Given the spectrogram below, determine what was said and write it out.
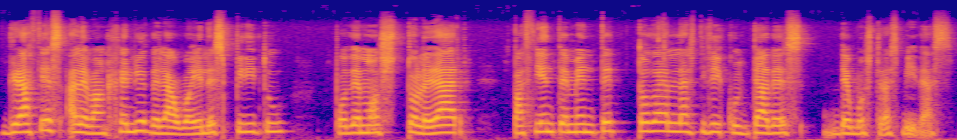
Gracias al Evangelio del agua y el Espíritu, podemos tolerar pacientemente todas las dificultades de vuestras vidas.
